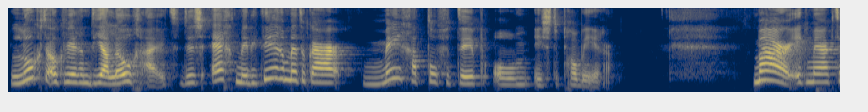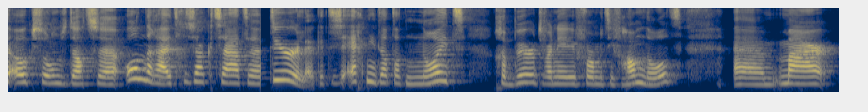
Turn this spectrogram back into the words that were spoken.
lokt ook weer een dialoog uit. Dus echt mediteren met elkaar, mega toffe tip om eens te proberen. Maar ik merkte ook soms dat ze onderuit gezakt zaten. Tuurlijk, het is echt niet dat dat nooit gebeurt wanneer je formatief handelt. Um, maar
